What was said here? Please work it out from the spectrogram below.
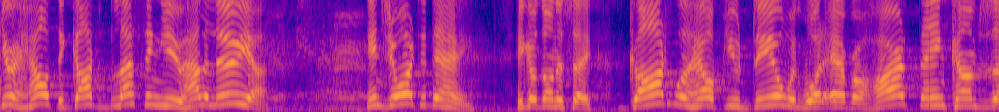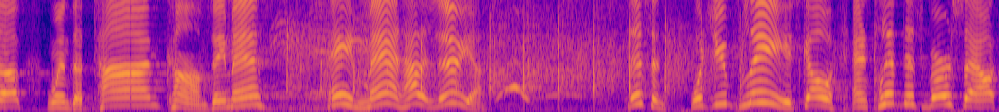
you're healthy. God's blessing you. Hallelujah. Yes. Enjoy today. He goes on to say, God will help you deal with whatever hard thing comes up when the time comes. Amen. Amen. Amen. Hallelujah. Listen, would you please go and clip this verse out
